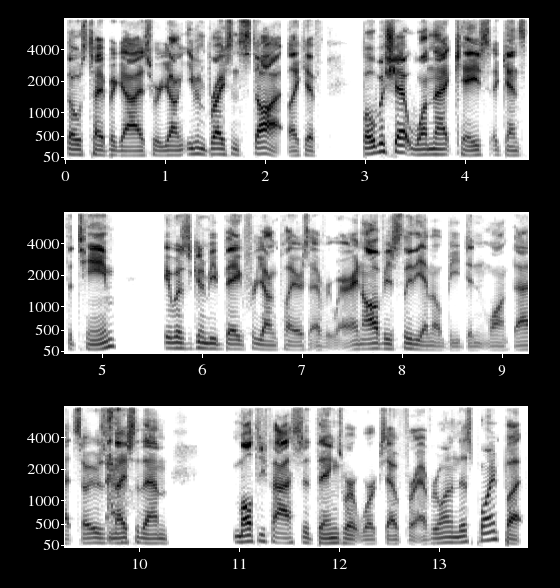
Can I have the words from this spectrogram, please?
those type of guys who are young, even Bryson Stott. Like if Bo Bichette won that case against the team, it was going to be big for young players everywhere. And obviously the MLB didn't want that, so it was nice of them. Multifaceted things where it works out for everyone at this point, but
